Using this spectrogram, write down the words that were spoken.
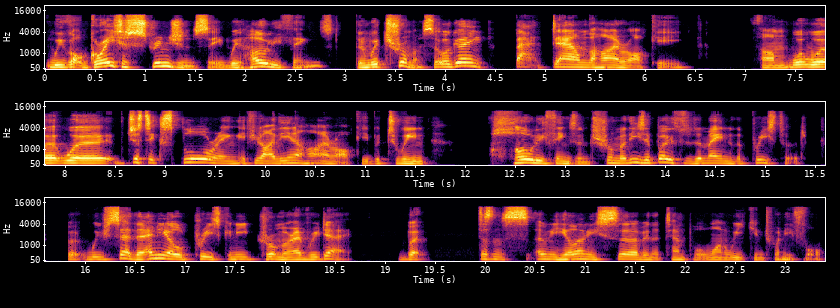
We've got greater stringency with holy things than with Truma. So we're going back down the hierarchy. Um, we're, we're, we're just exploring, if you like, the inner hierarchy between holy things and Truma. These are both the domain of the priesthood. But we've said that any old priest can eat Truma every day, but doesn't only he'll only serve in the temple one week in 24.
